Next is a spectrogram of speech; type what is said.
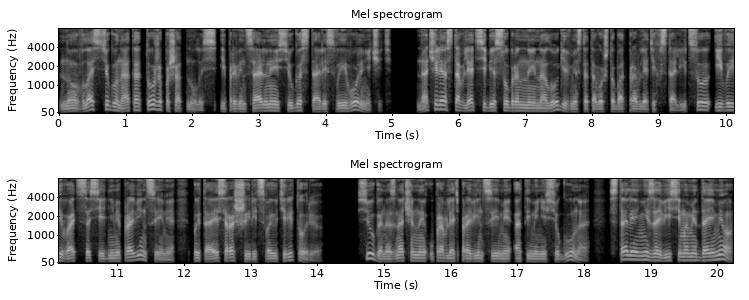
Но власть сюгуната тоже пошатнулась, и провинциальные сюга стали своевольничать начали оставлять себе собранные налоги вместо того, чтобы отправлять их в столицу и воевать с соседними провинциями, пытаясь расширить свою территорию. Сюга, назначенные управлять провинциями от имени Сюгуна, стали независимыми даймё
